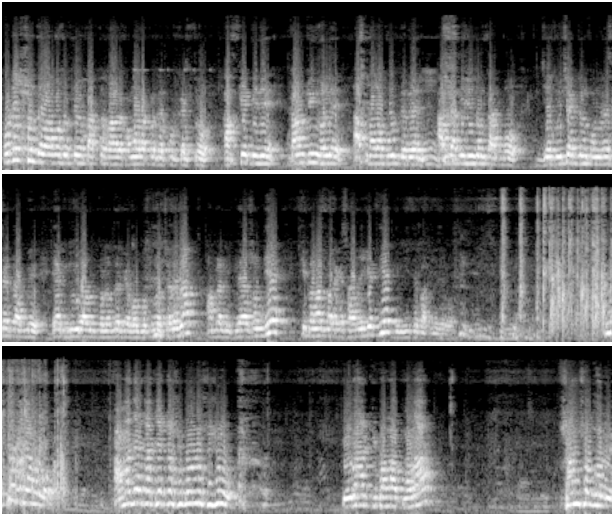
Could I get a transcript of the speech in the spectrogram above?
প্রোটেকশন দেওয়ার মতো কেউ থাকতে তাহলে কমলা খায়াপুর কাইত্য আজকের দিনে কাউন্টিং হলে আপনারা ভোট দেবেন। আমরা তিনজন থাকব। যে দুই চারজন কংগ্রেসের থাকবে এক দুই রাউন্ড করে ওদেরকে বলব তোমরা চলে যাও। আমরা ডিক্লারেশন দিয়ে ঠিকানাথ মালাকে সার্টিফিকেট দিয়ে দিল্লিতে পাঠিয়ে দেবো। আমাদের কাছে একটা সুবর্ণ সুযোগ। এবার কৃপানাথ মালা সাংসদ হবে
